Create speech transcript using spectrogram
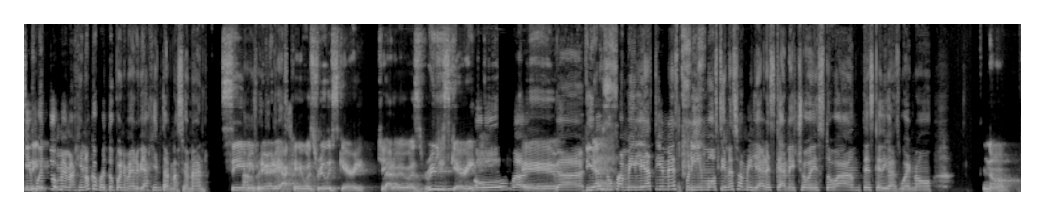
Y sí. fue tu, me imagino que fue tu primer viaje internacional. Sí, mi primer 23. viaje. It was really scary. Claro, it was really scary. Oh my Eh, God. ¿Y de días- tu familia tienes primos, tienes familiares que han hecho esto antes? Que digas, bueno, No,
